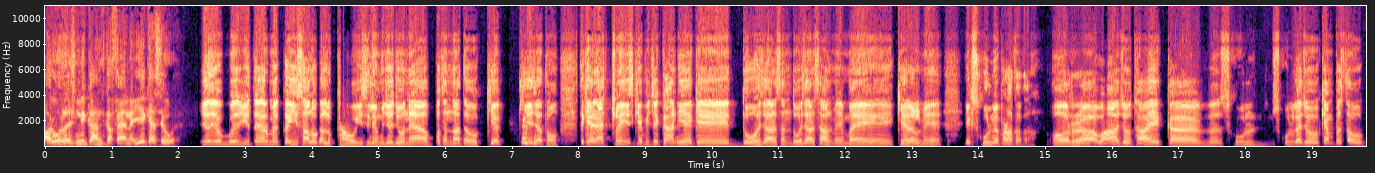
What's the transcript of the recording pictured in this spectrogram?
और वो रजनीकांत का फ़ैन है ये कैसे हुआ? है ये ये तो यार मैं कई सालों का लुक्खा हूँ इसलिए मुझे जो नया पसंद आता है वो किया किए जाता हूँ। तो खैर एक्चुअली इसके पीछे कहानी है कि 2000 सन 2000 साल में मैं केरल में एक स्कूल में पढ़ाता था। और वहाँ जो था एक स्कूल स्कूल का जो कैंपस था वो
